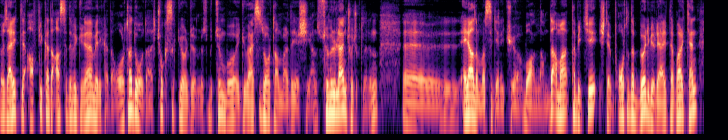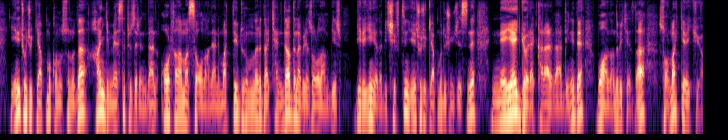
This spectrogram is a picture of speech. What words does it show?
özellikle Afrika'da, Asya'da ve Güney Amerika'da, Orta Doğu'da çok sık gördüğümüz bütün bu güvensiz ortamlarda yaşayan, sömürülen çocukların e, ele alınması gerekiyor bu anlamda. Ama tabii ki işte ortada böyle bir realite varken yeni çocuk yapma konusunu da hangi meslek üzerinden ortalaması olan yani maddi durumları da kendi adına bile zor olan bir bireyin ya da bir çiftin yeni çocuk yapma düşüncesini neye göre karar verdiğini de bu anlamda bir kez daha sormak gerekiyor.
